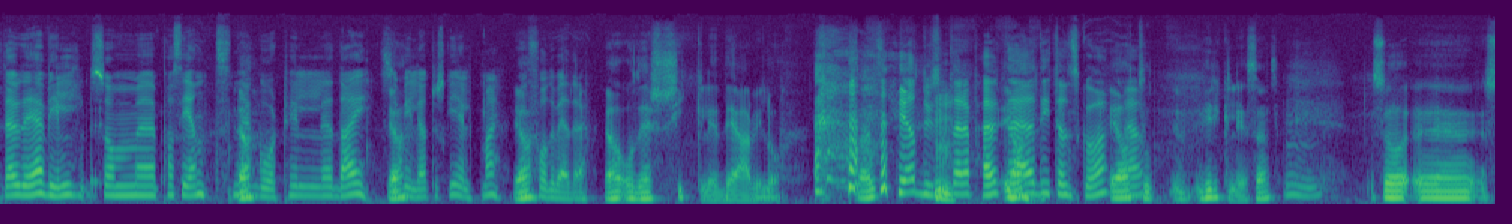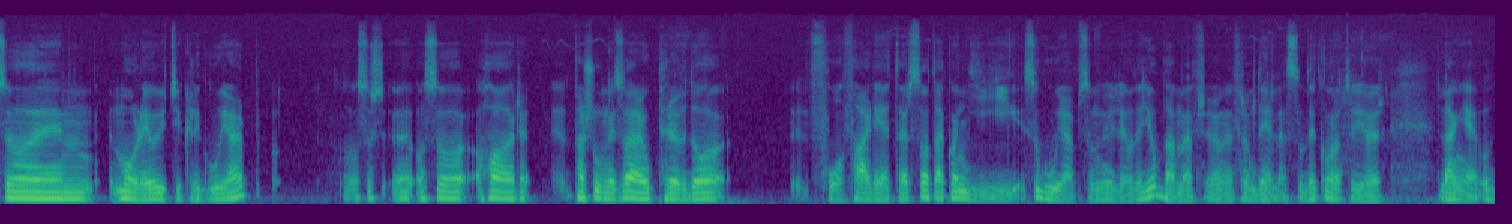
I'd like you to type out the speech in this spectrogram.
Det er jo det jeg vil som eh, pasient. Når Ja. jeg går til deg, så Ja. vil jeg at du skal hjelpe meg Ja. å få det bedre. Ja, Og det er skikkelig det jeg vil òg. Ja, du som terapeut, det er ditt ønske òg. Ja, to, virkelig. sant? Mm. Så, eh, så eh, målet er å utvikle god hjelp. Og så, og så har Personlig så har jeg jo prøvd å få ferdigheter, så at jeg kan gi så god hjelp som mulig. Og det jobber jeg med fremdeles, og det kommer jeg til å gjøre lenge. Og,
